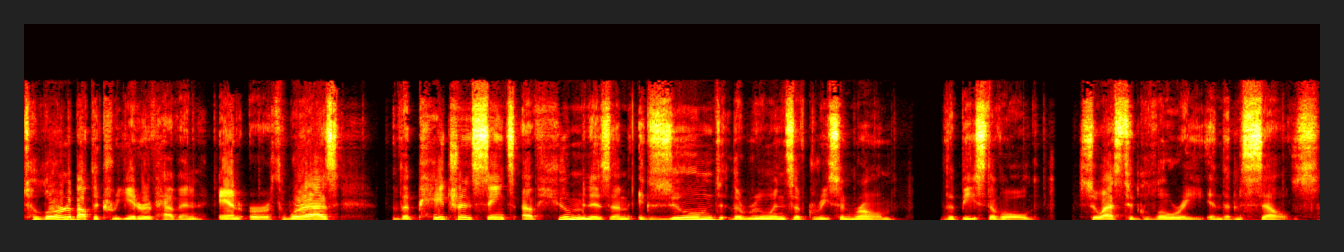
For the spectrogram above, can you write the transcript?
to learn about the creator of heaven and earth, whereas the patron saints of humanism exhumed the ruins of Greece and Rome, the beast of old, so as to glory in themselves.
